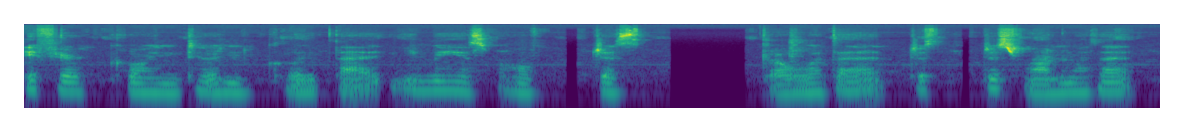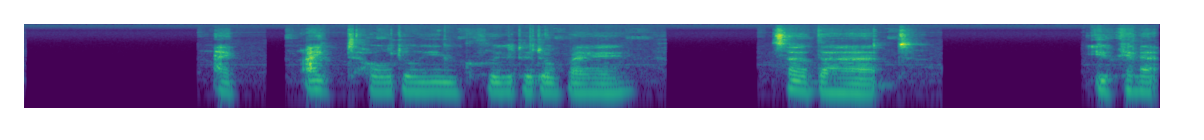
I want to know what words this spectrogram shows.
if you're going to include that, you may as well just go with it. Just just run with it. I I totally included a way so that you can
